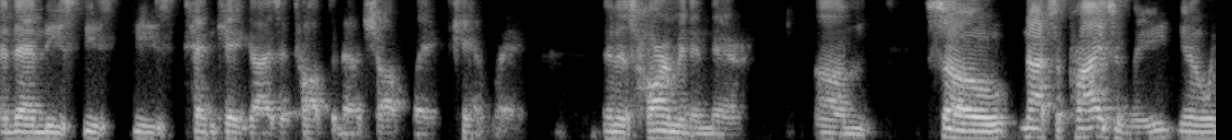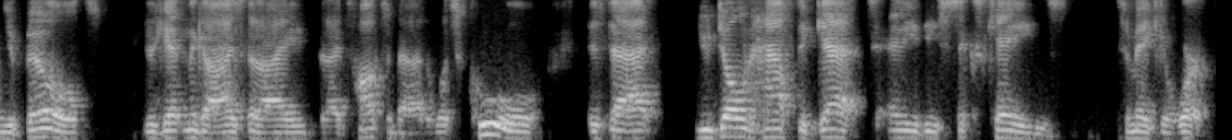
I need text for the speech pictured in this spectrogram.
and then these these these 10K guys I talked about, Schauffele, Cantlay. and there's Harman in there. Um, so not surprisingly, you know, when you build you're getting the guys that I that I talked about. And what's cool is that you don't have to get to any of these six Ks to make it work.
